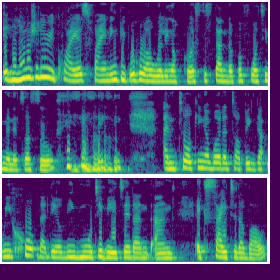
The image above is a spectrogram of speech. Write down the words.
It usually requires finding people who are willing, of course, to stand up for 40 minutes or so and talking about a topic that we hope that they'll be motivated and, and excited about.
